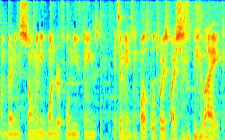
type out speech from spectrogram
I'm learning so many wonderful new things. It's amazing. Multiple choice questions be like,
